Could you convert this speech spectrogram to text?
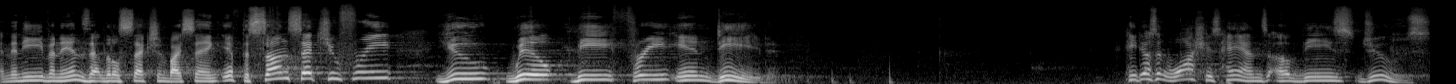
And then he even ends that little section by saying, If the Son sets you free, you will be free indeed. He doesn't wash his hands of these Jews.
